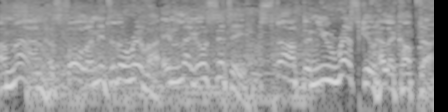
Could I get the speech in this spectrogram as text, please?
A man has fallen into the river in Lego City. Start the new rescue helicopter.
